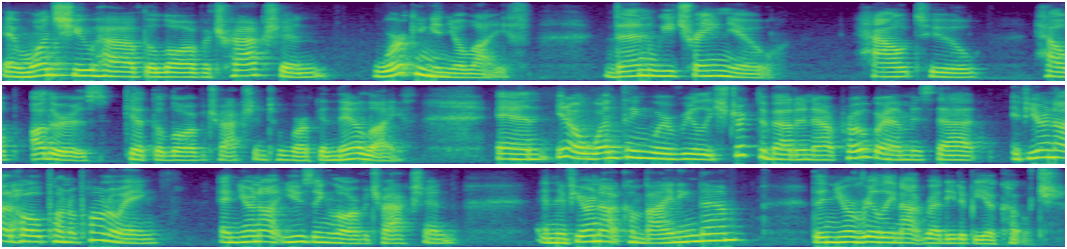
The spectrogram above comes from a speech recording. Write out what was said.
And once you have the law of attraction working in your life, then we train you how to help others get the law of attraction to work in their life. And, you know, one thing we're really strict about in our program is that if you're not Ho'oponoponoing and you're not using law of attraction, and if you're not combining them, then you're really not ready to be a coach.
